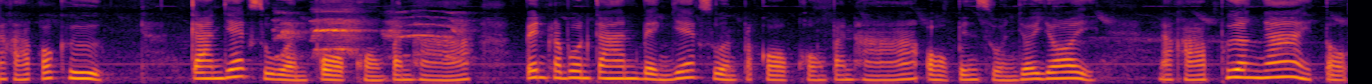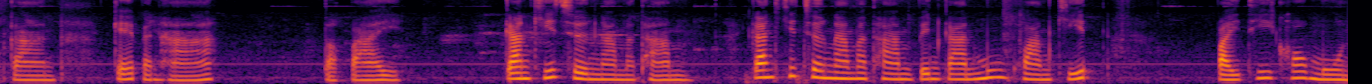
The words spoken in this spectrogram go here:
นะคะก็คือ การแยกส่วนประกอบของปัญหา เป็นกระบวนการแบ่งแยกส่วนประกอบของปัญหาออกเป็นส่วนย่อยๆนะคะ เพื่อง่ายต่อการ แก้ปัญหา ต่อไป การคิดเชิงนามธรรม การคิดเชิงนามธรรม เป็นการมุ่งความคิด ไปที่ข้อมูล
